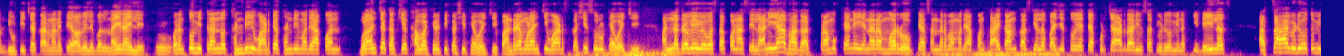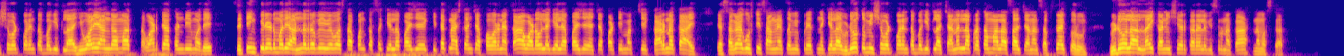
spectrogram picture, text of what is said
ड्युटीच्या कारणाने ते अवेलेबल नाही राहिले हो परंतु मित्रांनो थंडी वाढत्या थंडीमध्ये आपण मुळांच्या कक्षेत हवा खेळती कशी ठेवायची? पांढऱ्या मुळांची वाढ कशी सुरू ठेवायची? अन्नद्रव्य व्यवस्थापन असेल आणि या भागात प्रामुख्याने येणारा मर रोग त्या संदर्भामध्ये आपण काय कामकाज केलं पाहिजे तो येत्या पुढच्या आठ दहा दिवसात व्हिडिओ मी नक्की देईलच. आजचा हा व्हिडिओ तुम्ही शेवटपर्यंत बघितला. हिवाळी हंगामात वाढत्या थंडीमध्ये सेटिंग पिरियडमध्ये अन्नद्रव्य व्यवस्थापन कसं केलं पाहिजे? कीटकनाशकांच्या फवारण्या का वाढवल्या गेल्या पाहिजे? याच्या पाठीमागचे कारण काय? या सगळ्या गोष्टी सांगण्याचा मी प्रयत्न केला. व्हिडिओ तुम्ही शेवटपर्यंत बघितला चॅनलला प्रथम आला असाल चॅनल सबस्क्राईब करून व्हिडिओला लाईक आणि शेअर करायला विसरू नका. नमस्कार.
